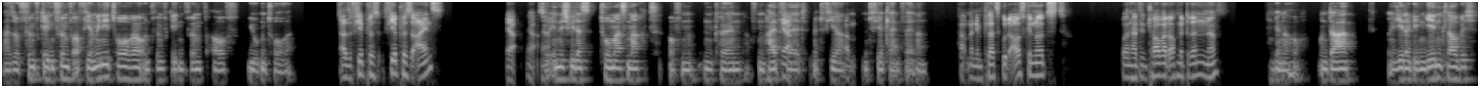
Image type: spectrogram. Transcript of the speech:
Also 5 gegen 5 auf vier Minitore und 5 gegen 5 auf Jugendtore. Also 4 plus, 4 plus 1? Ja, ja. So ja. ähnlich wie das Thomas macht auf dem, in Köln, auf dem Halbfeld ja. mit, vier, mit vier kleinen Feldern. Hat man den Platz gut ausgenutzt und hat den Torwart auch mit drin, ne? Genau. Und da jeder gegen jeden, glaube ich.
